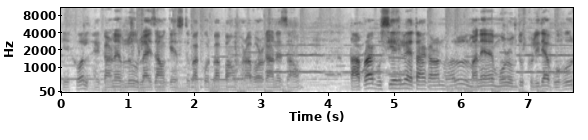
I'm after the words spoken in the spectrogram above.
শেষ হ'ল। সেইকাৰণে বোলো ওলাই যাওঁ গেছটো বা ক'ত বা পাওঁ, ভৰাবৰ কাৰণে যাওঁ। তাৰ পৰা গুচি আহিলোঁ। এটা কাৰণ হ'ল মানে মোৰ ৰুমটো খুলি দিয়া বহুত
